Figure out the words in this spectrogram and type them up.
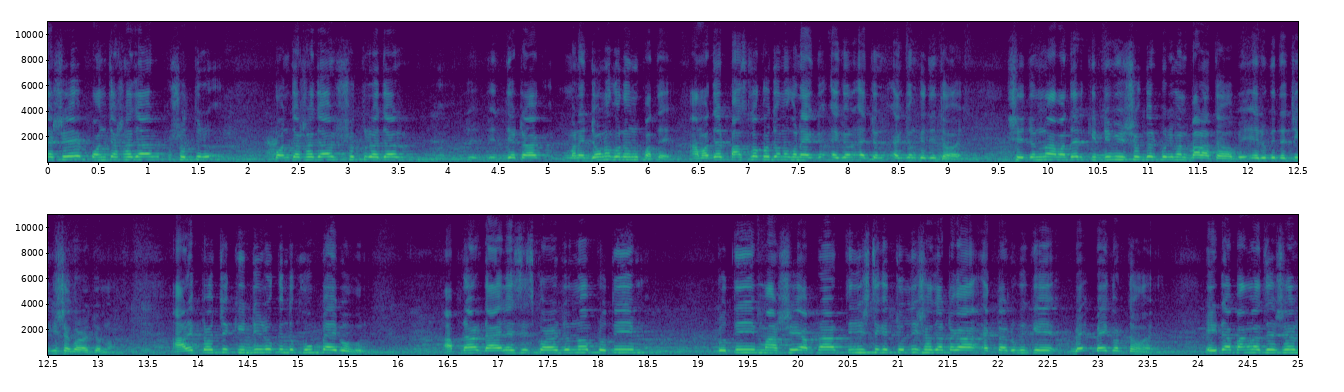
দেশে পঞ্চাশ হাজার সত্তর, পঞ্চাশ হাজার সত্তর হাজার যেটা মানে জনগণ অনুপাতে, আমাদের পাঁচ লক্ষ জনগণ একজন একজন একজন, একজনকে দিতে হয়। সেই জন্য আমাদের কিডনি বিশেষজ্ঞের পরিমাণ বাড়াতে হবে এই রুগীদের চিকিৎসা করার জন্য। আরেকটা হচ্ছে কিডনি রোগ কিন্তু খুব ব্যয়বহুল। আপনার ডায়ালাইসিস করার জন্য প্রতি প্রতি মাসে আপনার তিরিশ থেকে চল্লিশ হাজার টাকা একটা রুগীকে ব্যয়- করতে হয়। এইটা বাংলাদেশের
